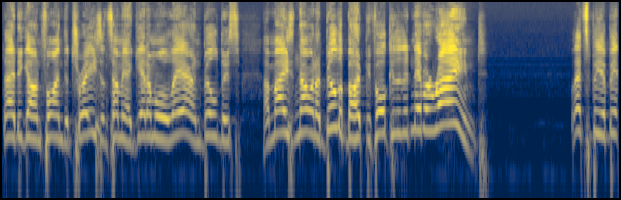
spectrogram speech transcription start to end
They had to go and find the trees and somehow get them all there and build this amazing. No one had built a boat before because it had never rained. Let's be a bit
